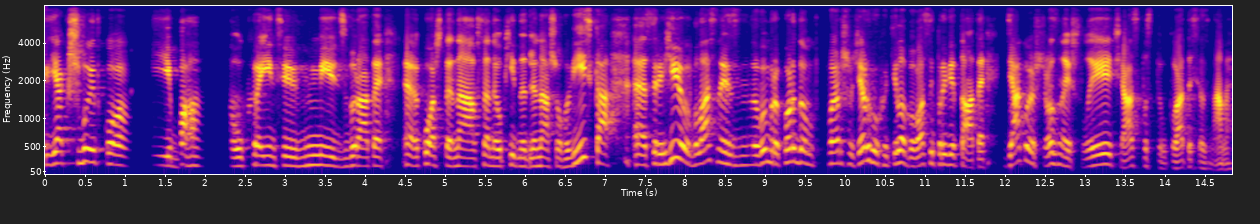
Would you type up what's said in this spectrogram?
як швидко і багато. Українці вміють збирати е, кошти на все необхідне для нашого війська. Е, Сергію, власне, з новим рекордом в першу чергу хотіла би вас і привітати. Дякую, що знайшли час поспілкуватися з нами.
